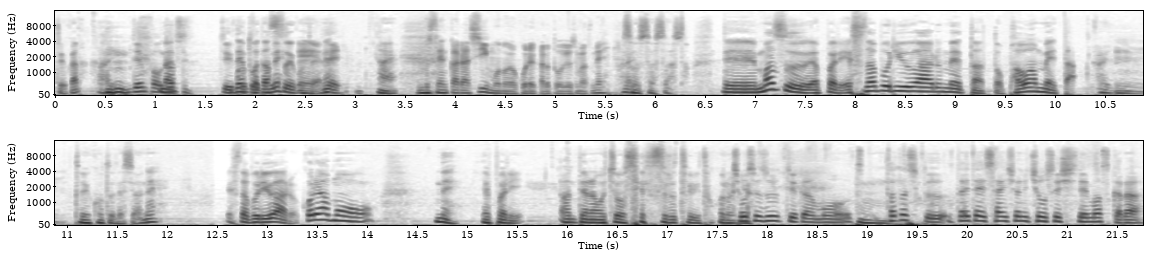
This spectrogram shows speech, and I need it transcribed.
というかな、電波を出すっていう電波出ことでね。すということやね、はい。無線化らしいものがこれから登場しますね。はい。そうそうそうそう。でまずやっぱり SWR メーターとパワーメーターということですよね。SWR これはもうねやっぱりアンテナを調整するというところ調整するっていうかもう、うん。正しく大体最初に調整してますから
